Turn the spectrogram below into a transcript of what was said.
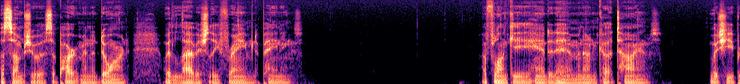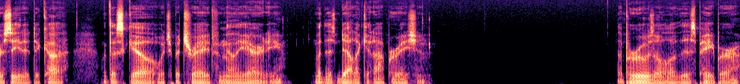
a sumptuous apartment adorned with lavishly framed paintings. A flunky handed him an uncut Times, which he proceeded to cut with a skill which betrayed familiarity with this delicate operation. The perusal of this paper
